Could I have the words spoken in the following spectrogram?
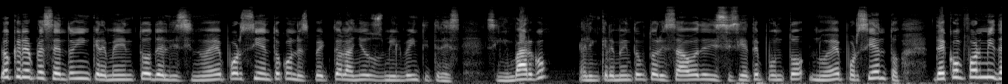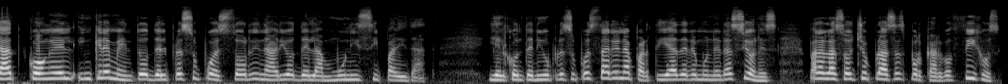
lo que representa un incremento del 19% con respecto al año 2023. Sin embargo, el incremento autorizado es de 17.9%, de conformidad con el incremento del presupuesto ordinario de la municipalidad y el contenido presupuestario en la partida de remuneraciones para las ocho plazas por cargos fijos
